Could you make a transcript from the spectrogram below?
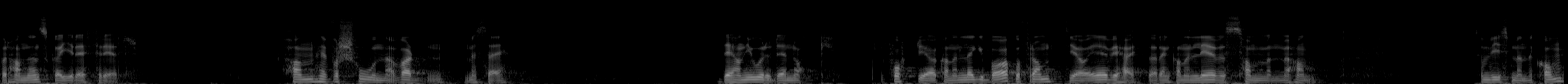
for han ønsker å gi deg fred. Han har forsona verden med seg. Det han gjorde, det er nok. Fortida kan en legge bak, og framtida og evigheta den kan en leve sammen med Han som vismennene kom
